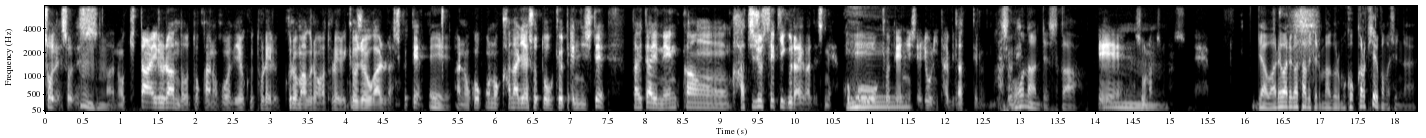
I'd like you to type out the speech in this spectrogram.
そうです、そうです、うんうんあの。北アイルランドとかの方でよく取れる、黒マグロが取れる漁場があるらしくて、ええ。あの、ここのカナリア諸島を拠点にして、大体年間80隻ぐらいがですね、ここを拠点にして漁に旅立ってるんあですよね。そうなんですか。ええうんそうなんです。じゃあ、我々が食べてるマグロもここから来てるかもしれない。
